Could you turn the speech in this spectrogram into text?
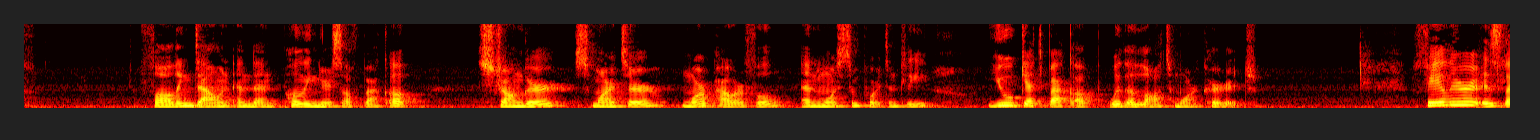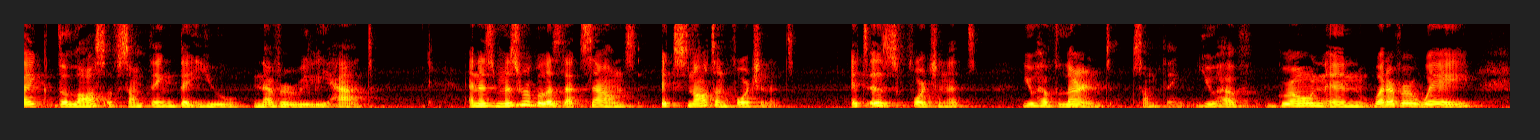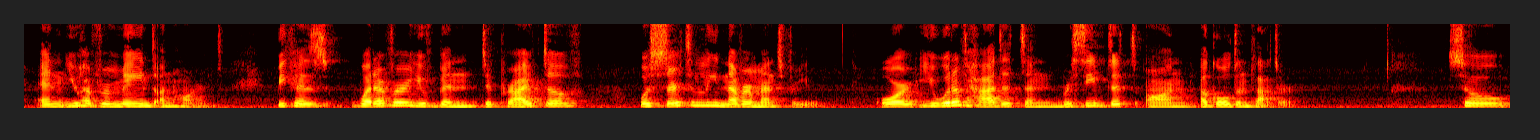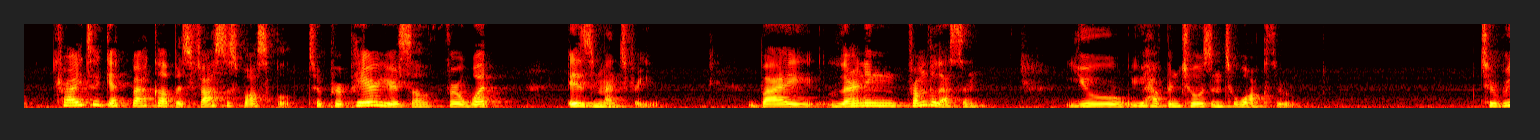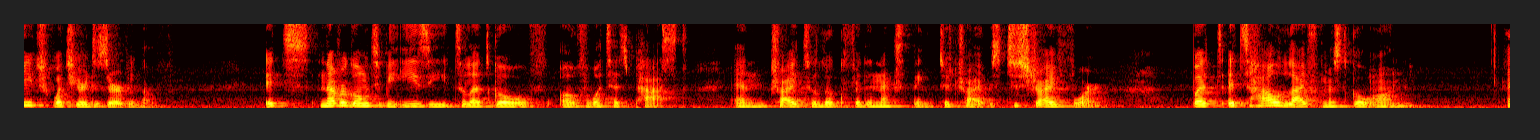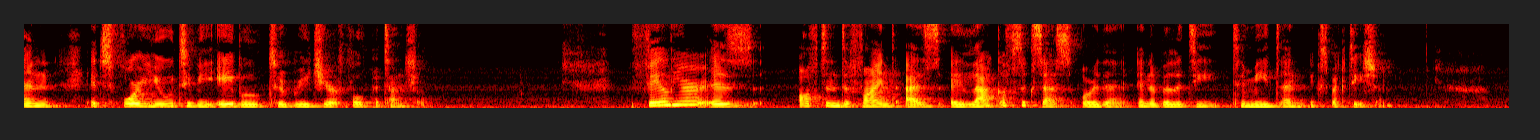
Falling down and then pulling yourself back up. Stronger, smarter, more powerful, and most importantly, you get back up with a lot more courage. Failure is like the loss of something that you never really had. And as miserable as that sounds, it's not unfortunate. It is fortunate. You have learned something. You have grown in whatever way and you have remained unharmed. Because whatever you've been deprived of was certainly never meant for you, or you would have had it and received it on a golden platter. So try to get back up as fast as possible to prepare yourself for what is meant for you by learning from the lesson you you have been chosen to walk through to reach what you're deserving of. It's never going to be easy to let go of, of what has passed and try to look for the next thing to try to strive for. But it's how life must go on and it's for you to be able to reach your full potential. Failure is often defined as a lack of success or the inability to meet an expectation.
